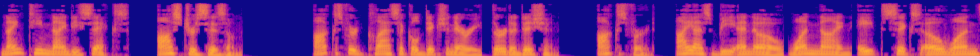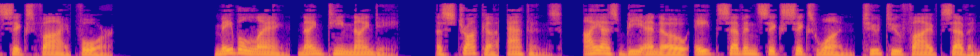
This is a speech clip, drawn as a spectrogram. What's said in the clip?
1996. Ostracism. Oxford Classical Dictionary, 3rd edition. Oxford. ISBN 0-19-860165-4. Mabel Lang, 1990. Ostraka, Athens. ISBN 0-87661-225-7.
